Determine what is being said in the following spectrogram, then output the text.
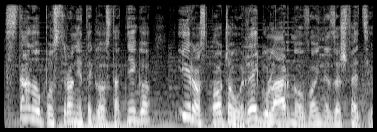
stanął po stronie tego ostatniego i rozpoczął regularną wojnę ze Szwecją.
